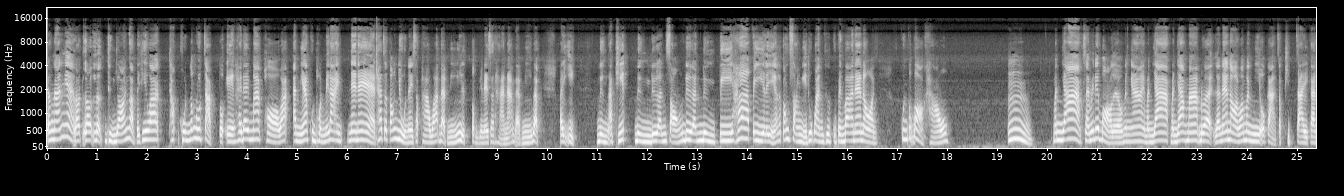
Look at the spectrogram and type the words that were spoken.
ดังนั้นเนี่ยเราเราถึงย้อนกลับไปที่ว่าคุณต้องรู้จักตัวเองให้ได้มากพอว่า อันนี้คุณทนไม่ได้แน่ ๆ ถ้าจะต้องอยู่ในสภาวะแบบนี้หรือตกอยู่ในสถานะแบบนี้แบบไปอีกหนึ่งอาทิตย์หนึ่งเดือนสองเดือนหนึ่งปีห้าปีอะไรอย่างเงี้ยก็ต้องฟังอย่างนี้ทุกวันคือกูเป็นบ้าแน่นอน คุณก็บอกเขา อืม มันยากใช่ไม่ได้บอกเลยว่ามันง่าย มันยากมันยากมากด้วย แล้วแน่นอนว่ามันมีโอกาสจะผิดใจกัน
